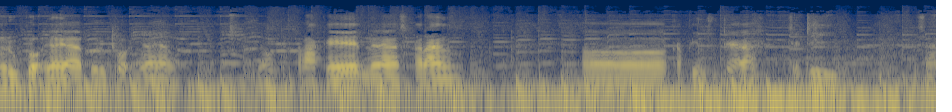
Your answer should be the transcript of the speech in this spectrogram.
baru boknya ya baru boknya yang yang udah kerakit nah sekarang eh, kabin sudah jadi. Misal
